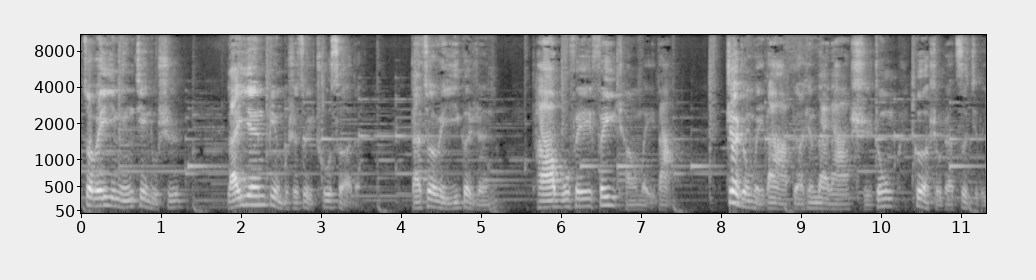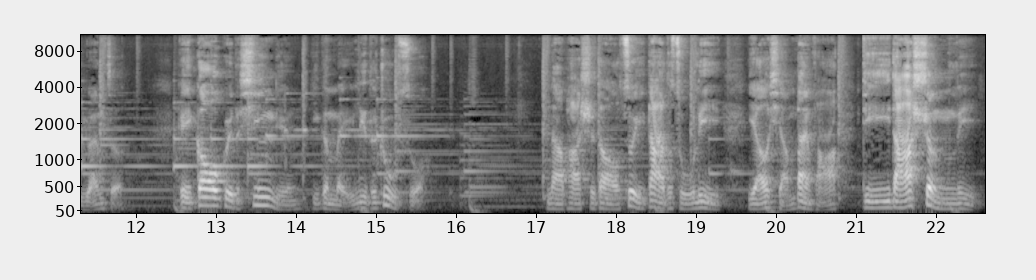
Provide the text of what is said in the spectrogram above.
作为一名建筑师，莱茵并不是最出色的，但作为一个人，他无非非常伟大。这种伟大表现在他始终恪守着自己的原则，给高贵的心灵一个美丽的住所。哪怕是到最大的阻力，也要想办法抵达胜利。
